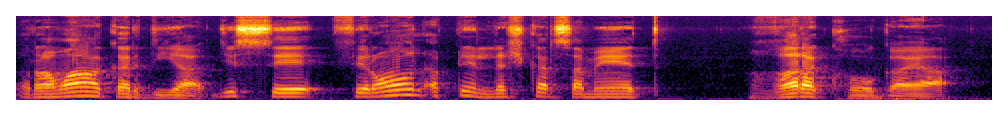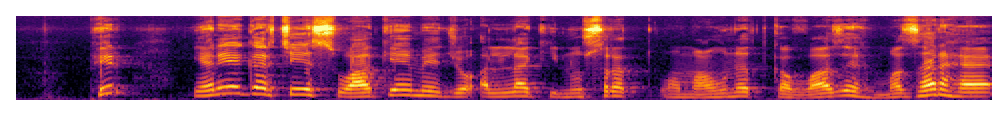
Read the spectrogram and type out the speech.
رواں کر دیا، جس سے فرعون اپنے لشکر سمیت غرق ہو گیا۔ پھر یعنی اگرچہ اس واقعے میں جو اللہ کی نصرت و معاونت کا واضح مظہر ہے،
